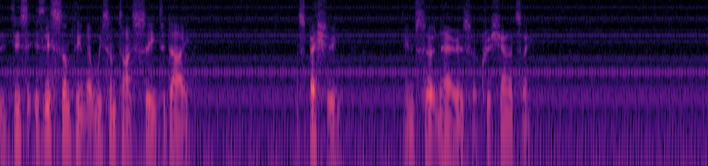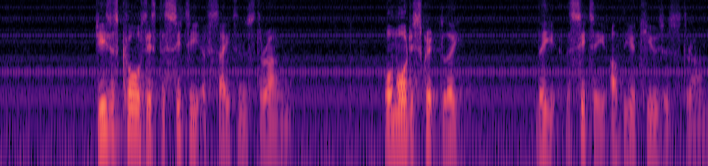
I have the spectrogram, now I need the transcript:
Is this, is this something that we sometimes see today, especially in certain areas of Christianity? Jesus calls this the city of Satan's throne, or more descriptively, the, the city of the accuser's throne.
